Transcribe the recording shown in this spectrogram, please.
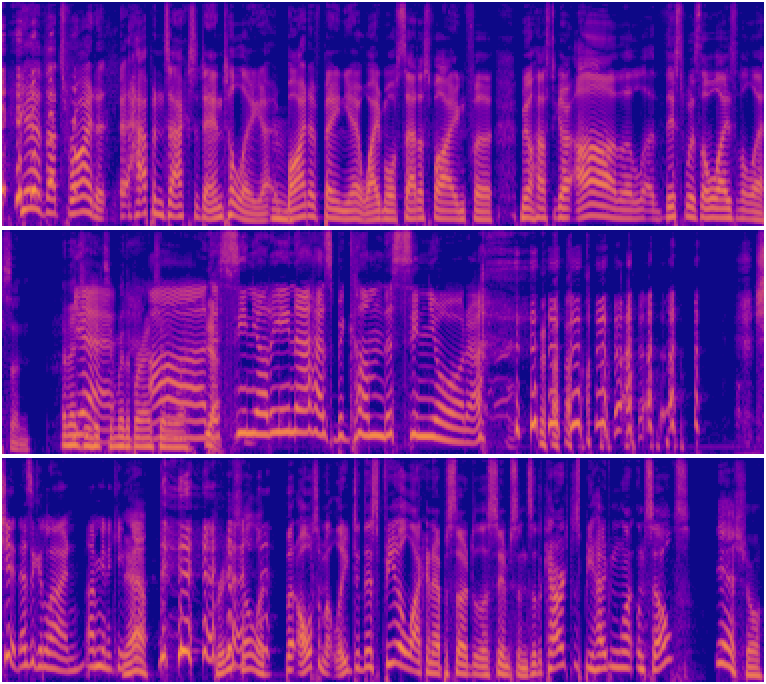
yeah, that's right. It, it happens accidentally. It Hmm. might have been, yeah, way more satisfying for Milhouse to go, ah, the, this was always the lesson. And then yeah. she hits him with a branch anyway. Ah, Yeah. The signorina has become the signora. Shit, that's a good line. I'm gonna keep Yeah. that. Pretty solid. But ultimately, did this feel like an episode of The Simpsons? Are the characters behaving like themselves? Yeah, sure.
